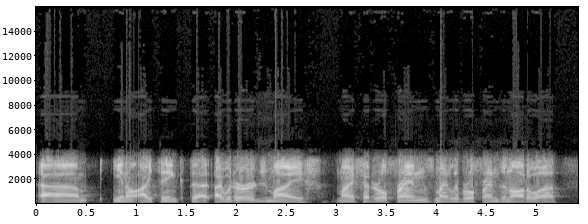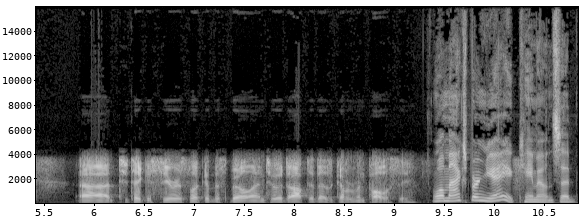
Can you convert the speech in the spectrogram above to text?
Um, you know, I think that I would urge my my federal friends, my liberal friends in Ottawa, uh, to take a serious look at this bill and to adopt it as a government policy. Well, Max Bernier came out and said,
